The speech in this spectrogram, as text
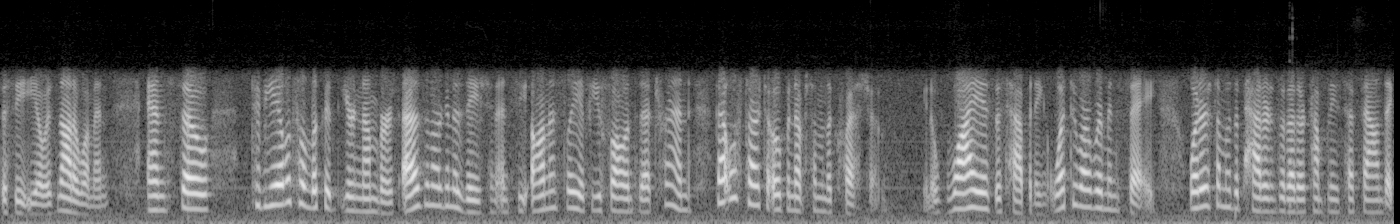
the CEO is not a woman. And so to be able to look at your numbers as an organization and see honestly if you fall into that trend, that will start to open up some of the questions. You know, why is this happening? What do our women say? What are some of the patterns that other companies have found that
